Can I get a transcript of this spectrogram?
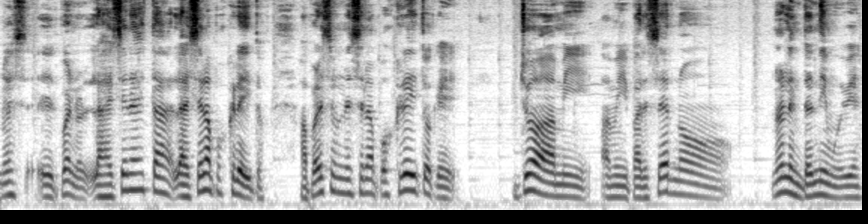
no es, eh, bueno, las escenas estas, la escena post crédito, aparece una escena post crédito que yo a mi, a mi parecer no, no la entendí muy bien.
